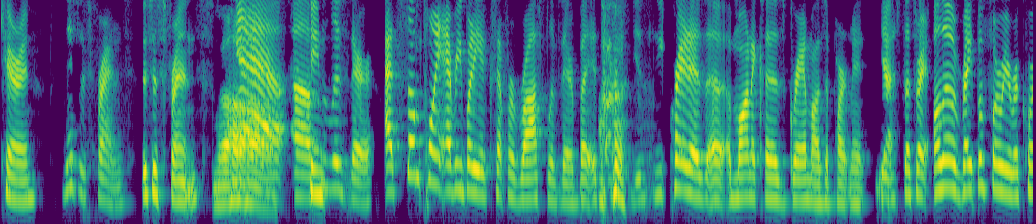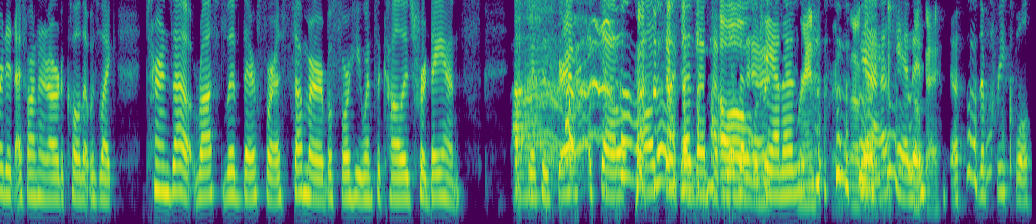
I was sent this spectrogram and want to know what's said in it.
Karen, this is Friends. this is Friends. Oh. Yeah. Uh, Can- who lives there? At some point, everybody except for Ross lived there, but it's you, you credit it as a, a Monica's grandma's apartment. Yes, that's right. Although right before we recorded, I found an article that was like, turns out Ross lived there for a summer before he went to college for dance with his grandma. So all six of them have Oh, lived that's there. canon. Grand- okay. Yeah. Canon. Okay. the prequel.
